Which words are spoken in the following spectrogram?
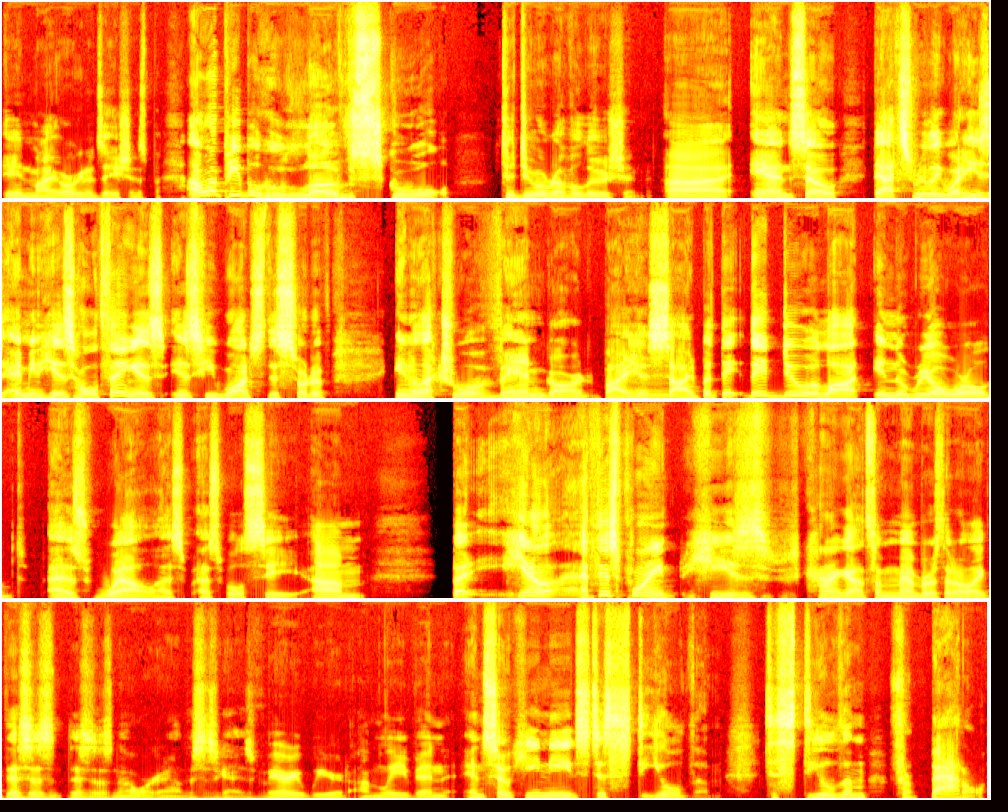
in my organizations. I want people who love school to do a revolution. Uh, and so that's really what he's. I mean, his whole thing is is he wants this sort of intellectual vanguard by his Mm. side, but they they do a lot in the real world as well as as we'll see. Um, but you know, at this point, he's kind of got some members that are like, "This is this is not working out. This is guy is very weird. I'm leaving." And so he needs to steal them, to steal them for battle,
